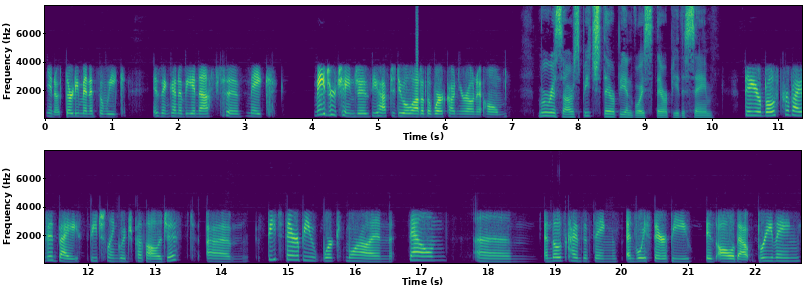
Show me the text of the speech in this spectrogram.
you know, 30 minutes a week isn't going to be enough to make major changes. You have to do a lot of the work on your own at home. Marissa, are speech therapy and voice therapy the same? They are both provided by speech language pathologist. Um, speech therapy works more on sounds um, and those kinds of things, and voice therapy is all about breathing,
